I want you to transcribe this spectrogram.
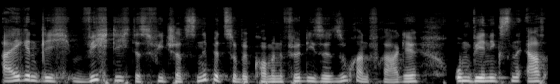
eigentlich wichtig, das Featured Snippet zu bekommen für diese Suchanfrage, um wenigstens erst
